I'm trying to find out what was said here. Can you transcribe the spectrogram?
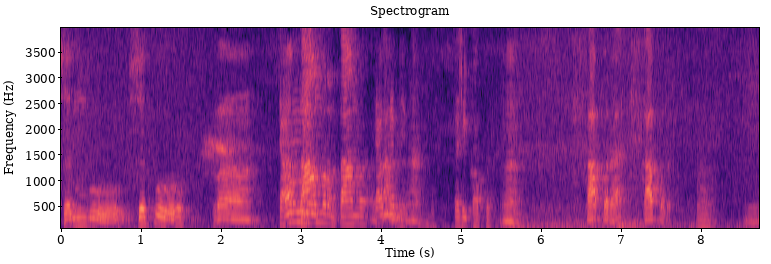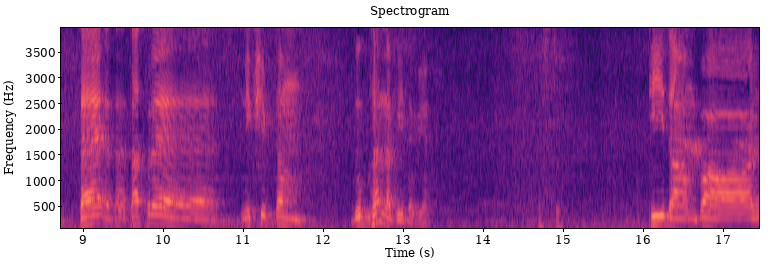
शम्भु शपु ताम्रं ताम्रं हा, तर्हि कापर् हा. कापर कापर तत्र निक्षिप्तं दुग्धं न पीतव्यम् अस्तु तीदाम्बाल्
